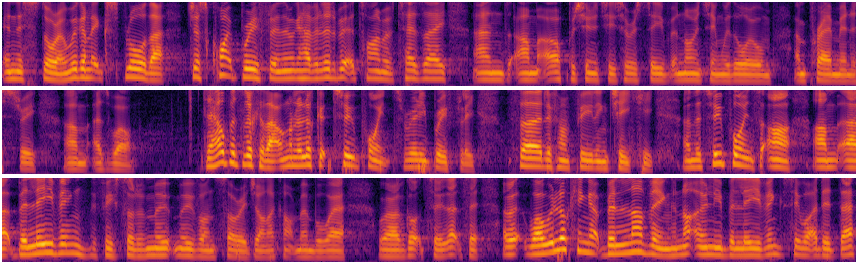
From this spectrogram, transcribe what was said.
in this story. And we're going to explore that just quite briefly, and then we're going to have a little bit of time of Taizé and um, opportunity to receive anointing with oil and prayer ministry um, as well. To help us look at that, I'm going to look at two points really briefly. Third, if I'm feeling cheeky. And the two points are um, uh, believing, if we sort of move, move, on. Sorry, John, I can't remember where, where I've got to. That's it. Uh, well, we're looking at beloving, not only believing. See what I did there?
